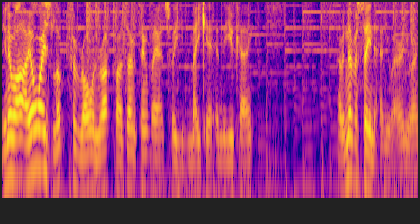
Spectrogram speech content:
You know what? I always looked for Rolling Rock, but I don't think they actually make it in the UK. I've never seen it anywhere anyway.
